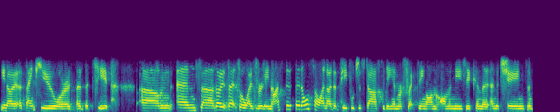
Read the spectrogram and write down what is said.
you know, a thank you or a, a, a tip. Um, and uh, that's always really nice. But, but also, I know that people just are sitting and reflecting on, on the music and the and the tunes, and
